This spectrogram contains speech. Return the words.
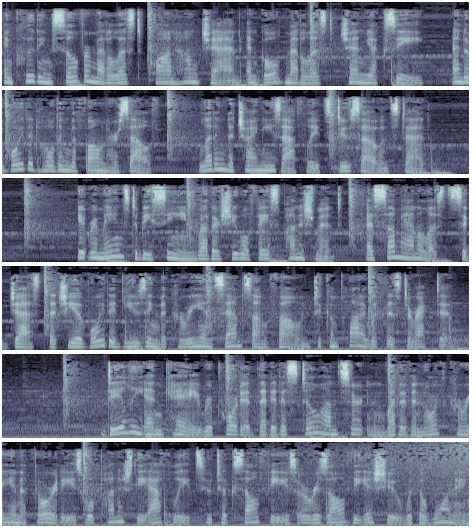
including silver medalist Quan Hongchan and gold medalist Chen Yuxi, and avoided holding the phone herself, letting the Chinese athletes do so instead. It remains to be seen whether she will face punishment, as some analysts suggest that she avoided using the Korean Samsung phone to comply with this directive. Daily NK reported that it is still uncertain whether the North Korean authorities will punish the athletes who took selfies or resolve the issue with a warning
